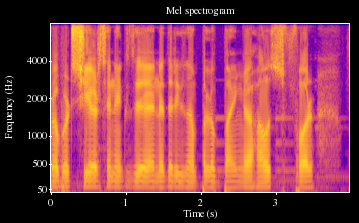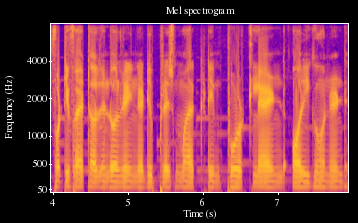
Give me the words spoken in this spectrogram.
Robert shares an ex- another example of buying a house for $45,000 in a depressed market in Portland, Oregon, and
